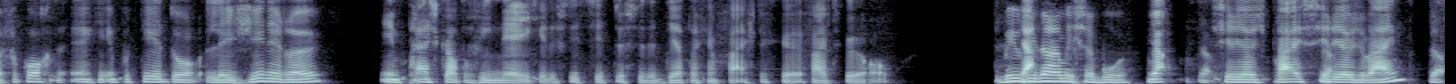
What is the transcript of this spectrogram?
verkocht en geïmporteerd door Les Généreux in prijscategorie 9. Dus dit zit tussen de 30 en 50, eh, 50 euro. Biodynamische boer. Ja, Ja. serieuze prijs, serieuze wijn. Ja.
